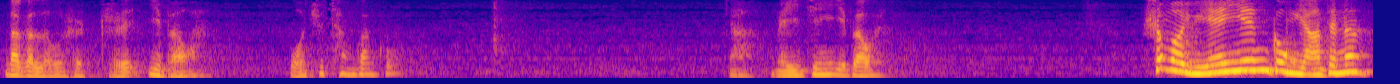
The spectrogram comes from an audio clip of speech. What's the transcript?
那个楼是值一百万。我去参观过，啊，美金一百万。什么原因供养的呢？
